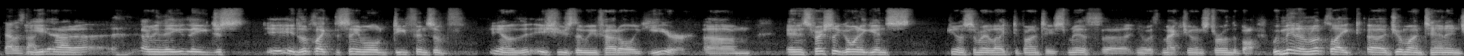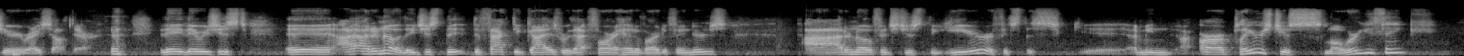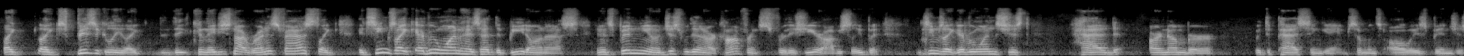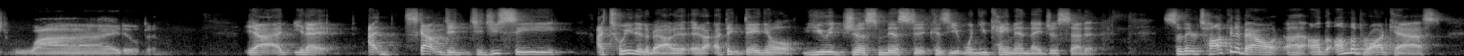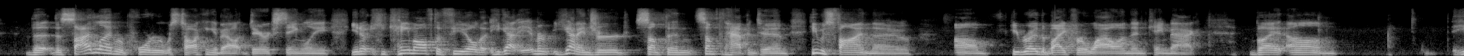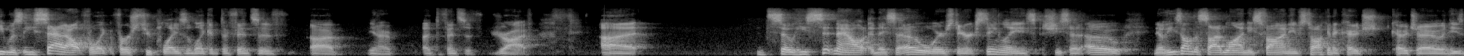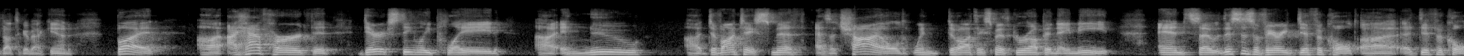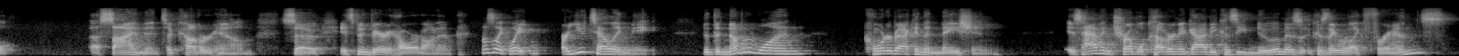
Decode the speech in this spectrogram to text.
that was not. Yeah, uh, I mean they they just it looked like the same old defensive you know the issues that we've had all year, um, and especially going against you know somebody like DeVonta Smith, uh, you know, with Mac Jones throwing the ball, we made him look like uh, Joe Montana and Jerry Rice out there. they there was just uh, I, I, don't know. They just the, the fact that guys were that far ahead of our defenders. I don't know if it's just the year, if it's the. I mean, are our players just slower? You think? Like, like physically, like, can they just not run as fast? Like, it seems like everyone has had the beat on us, and it's been, you know, just within our conference for this year, obviously. But it seems like everyone's just had our number with the passing game. Someone's always been just wide open. Yeah, I, you know, I, Scott, did did you see? I tweeted about it, and I think Daniel, you had just missed it because when you came in, they just said it. So they were talking about uh, on the on the broadcast. The the sideline reporter was talking about Derek Stingley. You know, he came off the field. He got he got injured. Something something happened to him. He was fine though. Um, he rode the bike for a while and then came back, but um, he was he sat out for like the first two plays of like a defensive, uh, you know, a defensive drive. Uh, so he's sitting out, and they said, "Oh, well, where's Derek Stingley?" She said, "Oh, no, he's on the sideline. He's fine. He was talking to Coach Coach O, and he's about to go back in." But uh, I have heard that Derek Stingley played uh, and knew uh, DeVonta Smith as a child when DeVonta Smith grew up in Amite, and so this is a very difficult, uh, a difficult assignment to cover him. So it's been very hard on him. I was like, wait, are you telling me that the number one cornerback in the nation is having trouble covering a guy because he knew him as because they were like friends?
